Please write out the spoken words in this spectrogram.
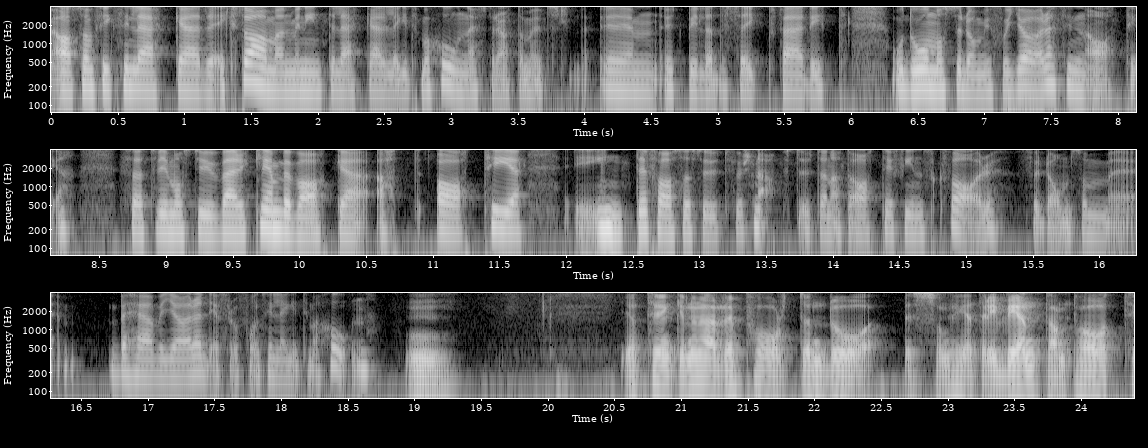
ja, som fick sin läkarexamen men inte läkarlegitimation efter att de ut, eh, utbildade sig färdigt. Och då måste de ju få göra sin AT. Så att vi måste ju verkligen bevaka att AT inte fasas ut för snabbt, utan att AT finns kvar för de som eh, behöver göra det för att få sin legitimation. Mm. Jag tänker den här rapporten då som heter I väntan på AT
